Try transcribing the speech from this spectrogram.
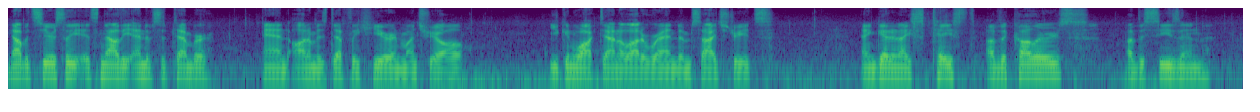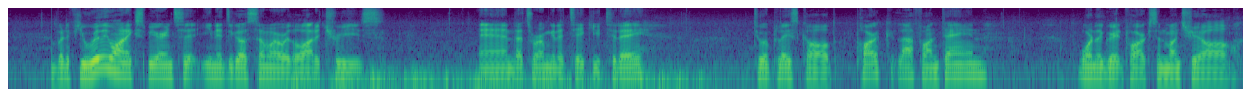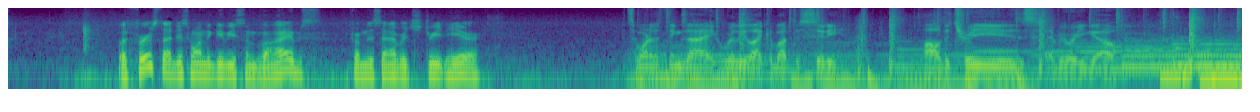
now, but seriously, it's now the end of September and autumn is definitely here in Montreal. You can walk down a lot of random side streets and get a nice taste of the colors of the season. But if you really want to experience it, you need to go somewhere with a lot of trees. And that's where I'm going to take you today to a place called Parc La Fontaine, one of the great parks in Montreal. But first I just wanted to give you some vibes from this average street here. It's one of the things I really like about the city. All the trees, everywhere you go.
